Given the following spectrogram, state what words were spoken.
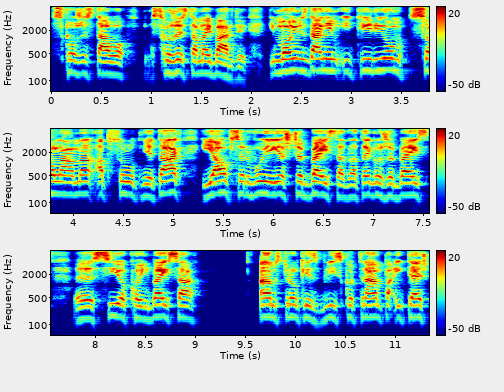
skorzystało, skorzysta najbardziej. I moim zdaniem Ethereum, Solana absolutnie tak. I ja obserwuję jeszcze Base'a, dlatego że Base, e, CEO Coinbase'a, Armstrong jest blisko Trumpa i też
